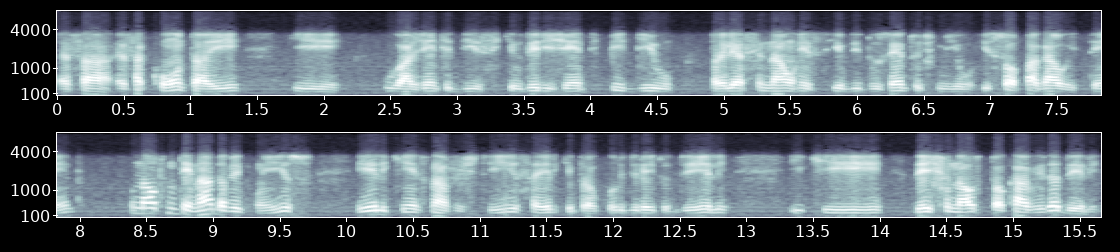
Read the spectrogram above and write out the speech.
essa, essa conta aí que o agente disse que o dirigente pediu para ele assinar um recibo de 200 mil e só pagar 80. O Náutico não tem nada a ver com isso. Ele que entra na justiça, ele que procura o direito dele e que deixe o Náutico tocar a vida dele.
